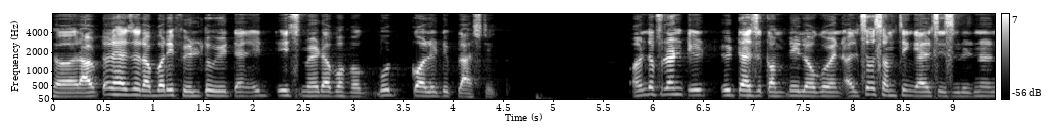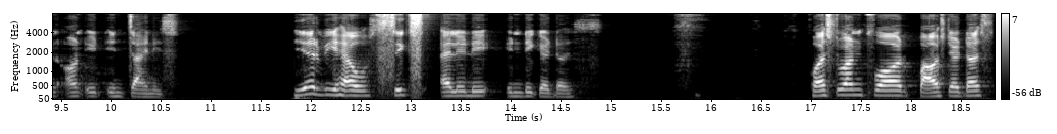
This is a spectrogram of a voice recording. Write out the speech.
The router has a rubbery feel to it and it is made up of a good quality plastic. On the front it, it has a company logo and also something else is written on it in Chinese. Here we have 6 LED indicators. First one for power status,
